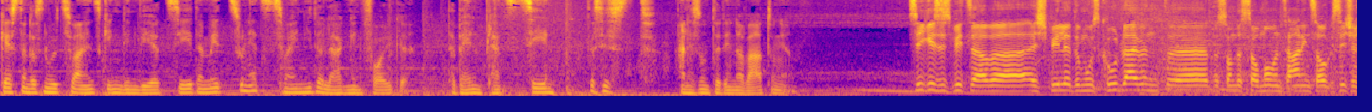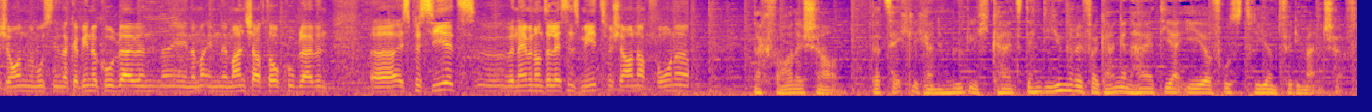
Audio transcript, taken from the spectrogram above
Gestern das 0 zu 1 gegen den WRC, damit zunächst zwei Niederlagen in Folge. Tabellenplatz 10, das ist alles unter den Erwartungen. Sieg ist es bitte, aber als Spieler, du musst cool bleiben. Äh, besonders so momentan in Situation. Wir müssen in der Kabine cool bleiben, in der, in der Mannschaft auch cool bleiben. Äh, es passiert, wir nehmen unsere Lessons mit, wir schauen nach vorne. Nach vorne schauen. Tatsächlich eine Möglichkeit, denn die jüngere Vergangenheit ja eher frustrierend für die Mannschaft.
